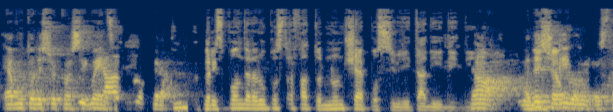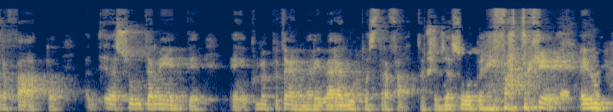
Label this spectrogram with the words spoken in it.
e ha avuto le sue conseguenze. Però, per rispondere a Lupo Strafatto non c'è possibilità di, di, di no adesso arriva Lupo Strafatto. Eh, assolutamente. Eh, come potrei non arrivare a Lupo Strafatto? Cioè già solo per il fatto che è lui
